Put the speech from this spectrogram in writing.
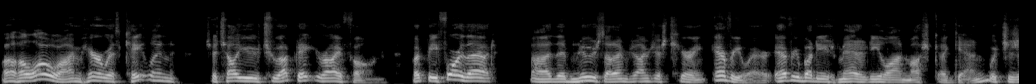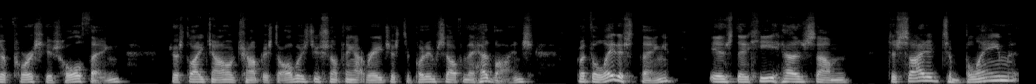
Well, hello. I'm here with Caitlin to tell you to update your iPhone. But before that, uh, the news that I'm, I'm just hearing everywhere everybody is mad at Elon Musk again, which is, of course, his whole thing, just like Donald Trump is to always do something outrageous to put himself in the headlines. But the latest thing is that he has um, decided to blame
